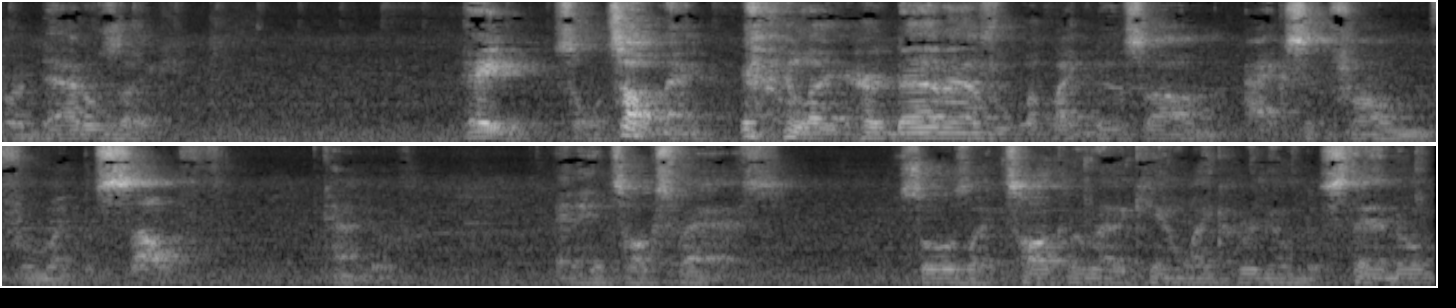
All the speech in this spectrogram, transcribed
her dad was like, hey, so what's up, man? like her dad has like this um, accent from from like the south, kind of, and he talks fast. So it was like talking to I can't like really understand him.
